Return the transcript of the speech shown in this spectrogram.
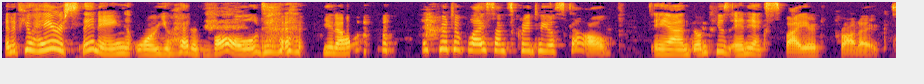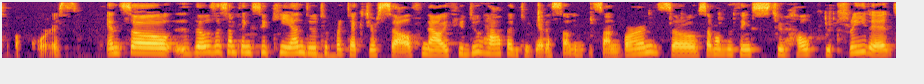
And if your hair is thinning or your head is bald, you know, make sure to apply sunscreen to your scalp and don't use any expired product, of course. And so those are some things you can do to protect yourself. Now, if you do happen to get a sun, sunburn, so some of the things to help you treat it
